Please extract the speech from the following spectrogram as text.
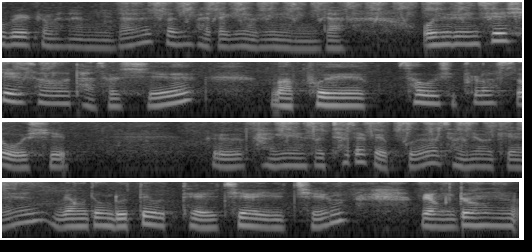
호흡을 그만합니다. 손 바닥에 열어냅니다. 오늘은 3시에서 5시 마포의 서울시 플러스 50 그 강의에서 찾아뵙고요. 저녁에는 명동 롯데호텔 지하 1층 명동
